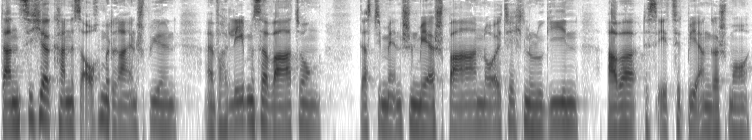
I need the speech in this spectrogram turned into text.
dann sicher kann es auch mit reinspielen, einfach Lebenserwartung, dass die Menschen mehr sparen, neue Technologien, aber das EZB-Engagement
